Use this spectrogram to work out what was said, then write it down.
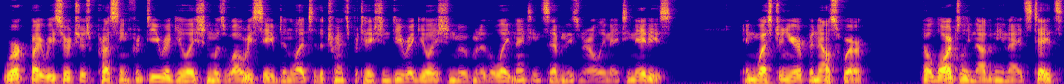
Work by researchers pressing for deregulation was well received and led to the transportation deregulation movement of the late 1970s and early 1980s. In Western Europe and elsewhere, though largely not in the United States,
